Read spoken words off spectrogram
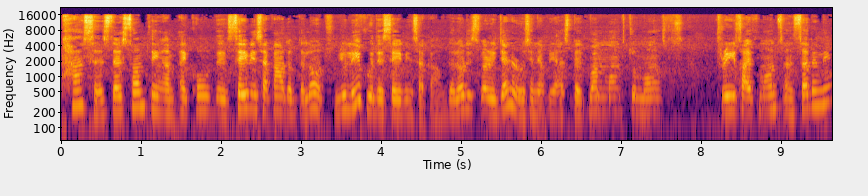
passes, there's something um, I call the savings account of the Lord. You live with the savings account. The Lord is very generous in every aspect. One month, two months, three, five months, and suddenly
